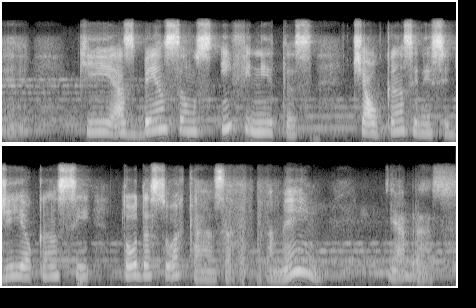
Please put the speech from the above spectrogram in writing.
É, que as bênçãos infinitas te alcancem nesse dia, alcance toda a sua casa. Amém? E abraço.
